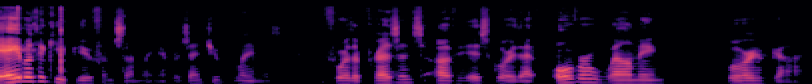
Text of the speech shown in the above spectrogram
able to keep you from stumbling and present you blameless before the presence of his glory, that overwhelming glory of God,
